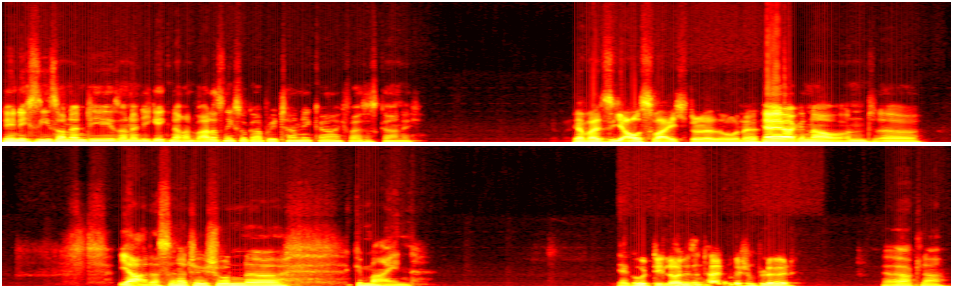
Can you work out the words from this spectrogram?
Nee, nicht sie, sondern die, sondern die Gegnerin. War das nicht sogar Britannica? Ich weiß es gar nicht. Ja, weil sie ausweicht oder so, ne? Ja, ja, genau. Und äh, ja, das ist natürlich schon äh, gemein. Ja gut, die Leute sind halt ein bisschen blöd. Ja, ja, klar.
